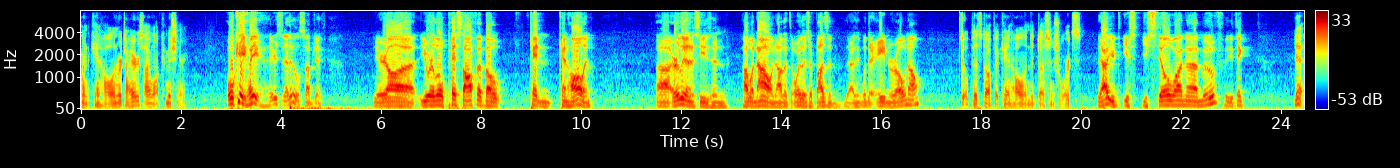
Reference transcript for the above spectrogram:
when Ken Holland retires, I want commissioner. Okay, hey, there's another little subject. You're uh you were a little pissed off about Ken Ken Holland uh earlier in the season. How about now? Now that the Oilers are buzzing, I think what they're eight in a row now. Still pissed off at Ken Holland and Dustin Schwartz. Yeah, you you you still want to move? You think Yeah.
